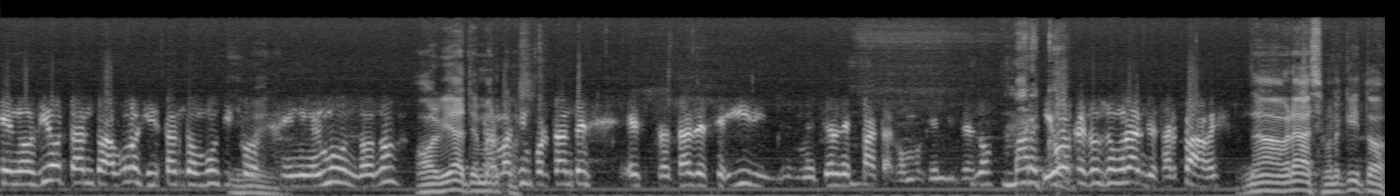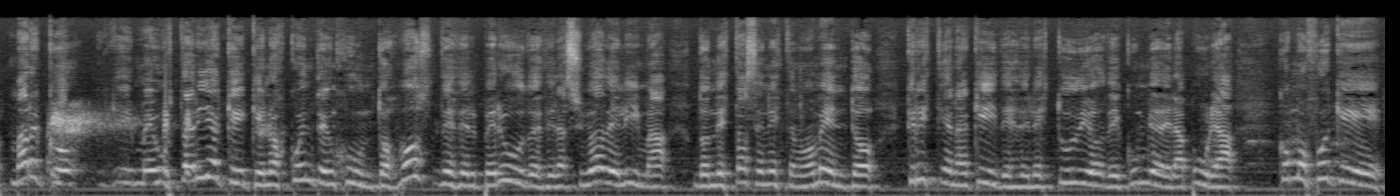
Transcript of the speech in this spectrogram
que nos dio tanto a vos y tantos músicos Y bueno. en el mundo, ¿no? Olvídate, Lo Marcos. más importante es, es tratar de seguir y meterle pata, como quien dice, ¿no? Marco. Y vos que sos un grande zarpado, ¿eh? No, gracias, Marquito. Marco, me gustaría que, que nos cuenten juntos, vos desde el Perú, desde la ciudad de Lima, donde estás en este momento, Cristian aquí, desde el estudio de Cumbia de la Pura, ¿cómo fue que,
